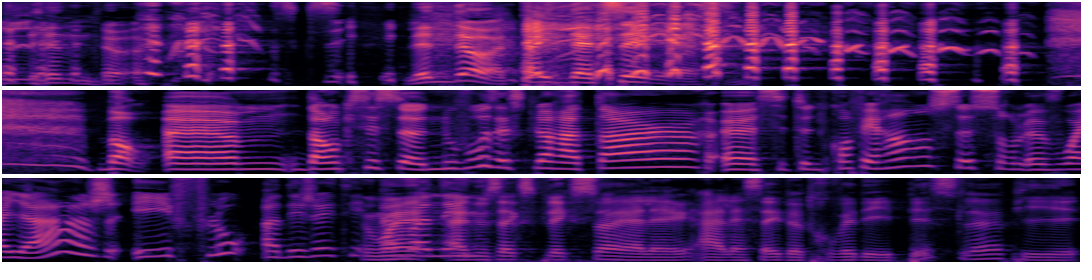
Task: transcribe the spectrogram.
Linda. Excusez. Linda, tête de tigre. Bon, euh, donc c'est ça. Nouveaux explorateurs, euh, c'est une conférence sur le voyage et Flo a déjà été Ouais, abonné. elle nous explique ça, elle, est- elle essaye de trouver des pistes, là, puis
